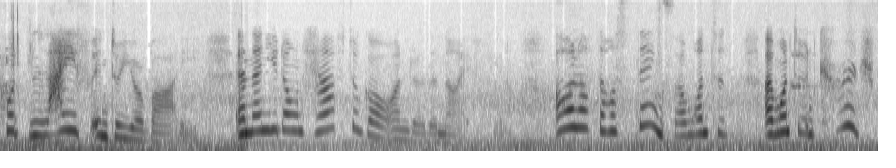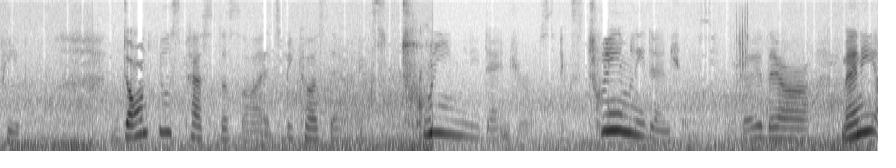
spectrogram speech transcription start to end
put life into your body. And then you don't have to go under the knife you know. All of those things i want to i want to encourage people. Don't use pesticides because they're extremely dangerous extremely dangerous. Okay there are many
